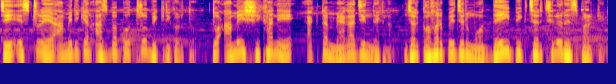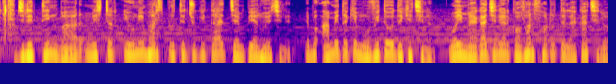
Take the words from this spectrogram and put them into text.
যেই স্টোরে আমেরিকান আসবাবপত্র বিক্রি করত। তো আমি সেখানে একটা ম্যাগাজিন দেখলাম, যার কভার পেজের মধ্যেই পিকচার ছিল রেসপার্কের যিনি তিনবার মিস্টার ইউনিভার্স প্রতিযোগিতায় চ্যাম্পিয়ন হয়েছিলেন। এবং আমি তাকে মুভিতেও দেখেছিলাম। ওই ম্যাগাজিনের কভার ফটোতে লেখা ছিল,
